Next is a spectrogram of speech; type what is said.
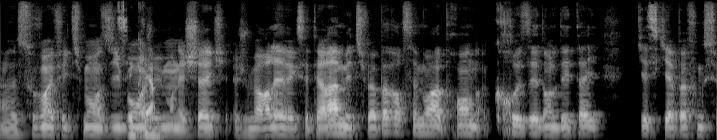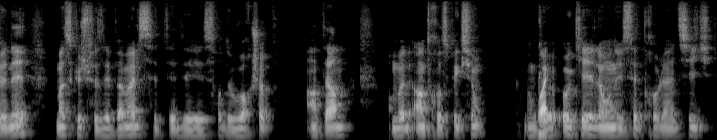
Euh, souvent, effectivement, on se dit, bon, j'ai eu mon échec, je me relève, etc. Mais tu vas pas forcément apprendre, creuser dans le détail qu'est-ce qui a pas fonctionné. Moi, ce que je faisais pas mal, c'était des sortes de workshops internes en mode introspection. Donc, euh, ok, là, on a eu cette problématique.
